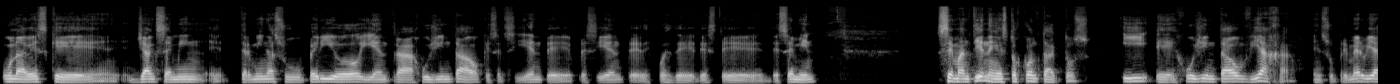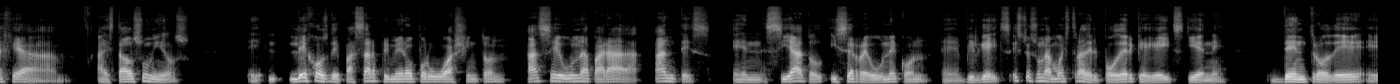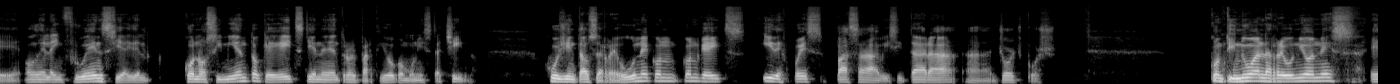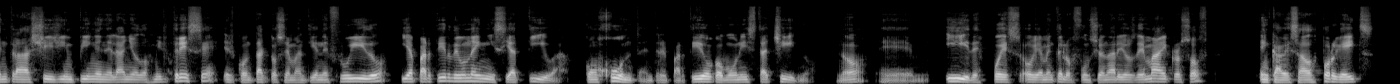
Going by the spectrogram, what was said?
una vez que Jiang Zemin termina su periodo y entra Hu Jintao, que es el siguiente presidente después de, este, de Zemin, se mantienen estos contactos y Hu Jintao viaja en su primer viaje a Estados Unidos eh, lejos de pasar primero por Washington, hace una parada antes en Seattle y se reúne con eh, Bill Gates. Esto es una muestra del poder que Gates tiene dentro de, eh, o de la influencia y del conocimiento que Gates tiene dentro del Partido Comunista Chino. Hu Jintao se reúne con, con Gates y después pasa a visitar a George Bush. Continúan las reuniones, entra Xi Jinping en el año 2013, el contacto se mantiene fluido y a partir de una iniciativa conjunta entre el Partido Comunista Chino ¿no? Eh, y después, obviamente, los funcionarios de Microsoft, encabezados por Gates,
